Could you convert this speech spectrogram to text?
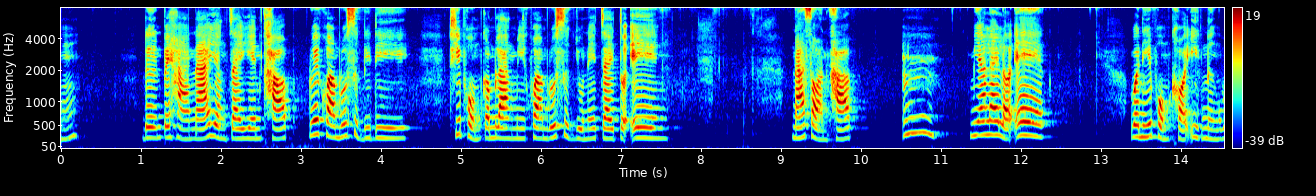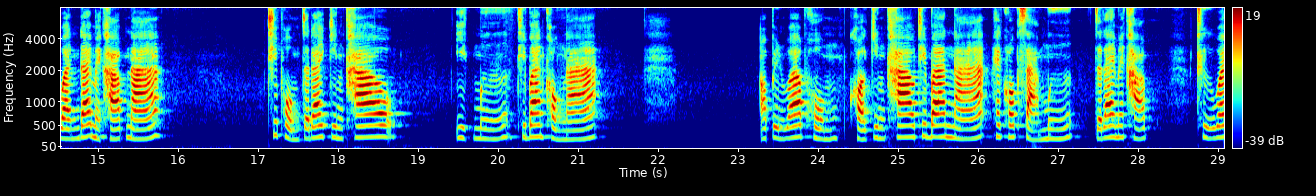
ม เดินไปหาน้าอย่างใจเย็นครับ ด้วยความรู้สึกดีๆ ที่ผมกำลังมีความรู้สึกอยู่ในใจตัวเองน้าสอนครับ อืม มีอะไรเหรอเอก วันนี้ผมขออีกหนึ่งวันได้ไหมครับนะที่ผมจะได้กินข้าว อีกมื้อที่บ้านของน้า เอาเป็นว่าผมขอกินข้าวที่บ้านน้าให้ครบสามมื้อจะได้ไหมครับ ถือว่า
